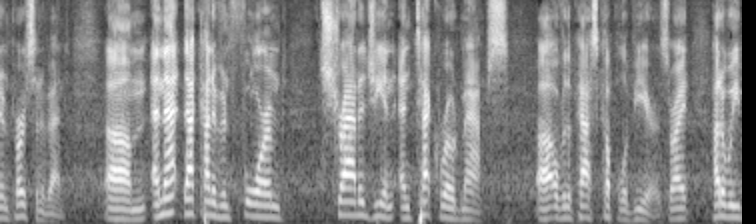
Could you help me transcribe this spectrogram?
in-person event? Um, and that, that kind of informed strategy and, and tech roadmaps uh, over the past couple of years, right? How do we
